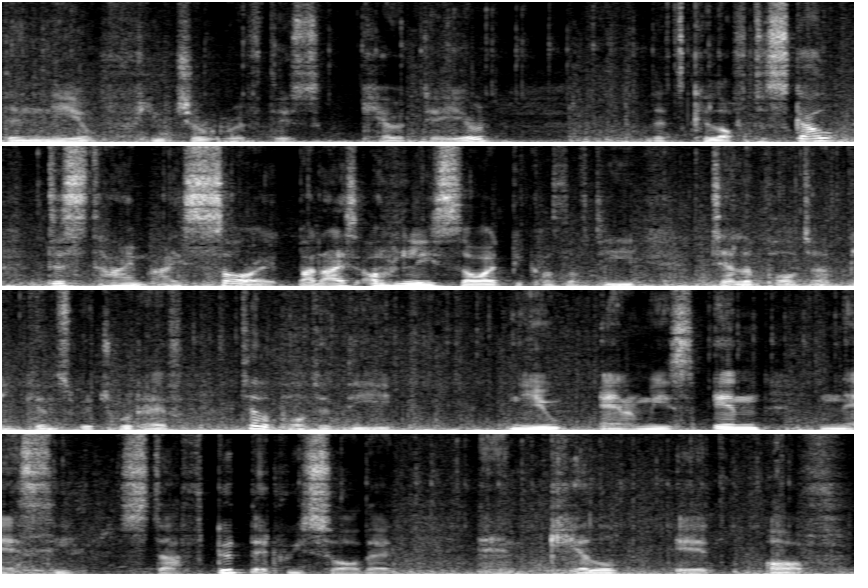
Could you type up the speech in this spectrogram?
the near future with this character here. Let's kill off the skull. This time I saw it, but I only saw it because of the teleporter beacons, which would have teleported the new enemies in nasty stuff. Good that we saw that and kill it off.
